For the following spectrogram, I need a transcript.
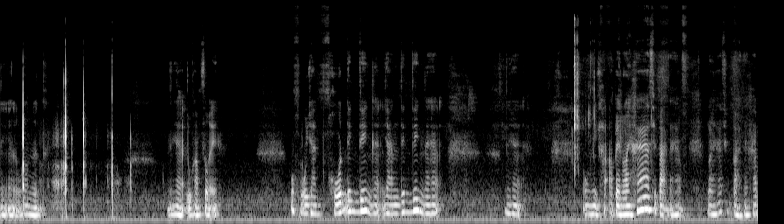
นี่หลวงพ่อเงินนี่ฮะดูความสวยโอ้โหยันโค้ดเด้งๆฮะยันเด้งๆนะฮะนี่ฮะองค์นี้เขาเอาไปร้อยห้าสิบบาทนะครับร้อยห้าสิบบาทนะครับ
